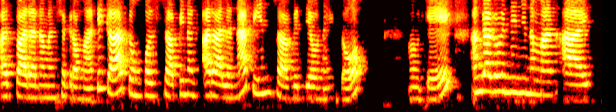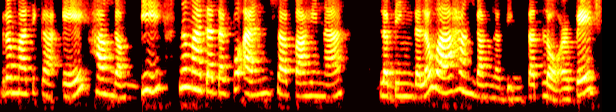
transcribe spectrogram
At para naman sa gramatika, tungkol sa pinag-aralan natin sa video na ito, okay, ang gagawin ninyo naman ay gramatika A hanggang B na matatagpuan sa pahina labing dalawa hanggang labing tatlo or page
